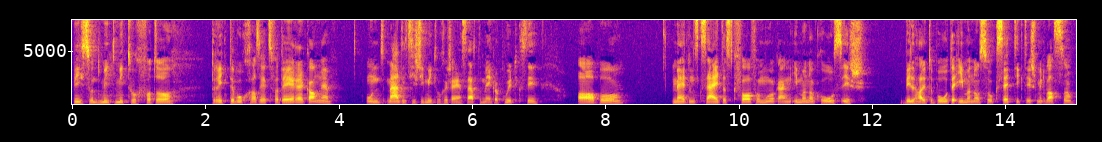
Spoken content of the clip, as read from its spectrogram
bis und mit Mittwoch von der dritten Woche, also jetzt von der gegangen. Und Montag, Dienstag, Mittwoch war eigentlich das Wetter mega gut. Gewesen. Aber man hat uns gesagt, dass die Gefahr vom Murgang immer noch groß ist, weil halt der Boden immer noch so gesättigt ist mit Wasser,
